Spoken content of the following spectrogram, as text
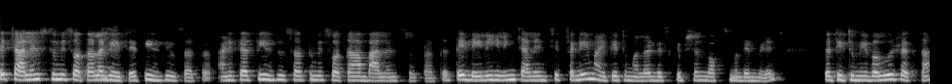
ते चॅलेंज तुम्ही स्वतःला घ्यायचंय तीस दिवसाचं आणि त्या तीस दिवसात तुम्ही स्वतः बॅलन्स होता. तर ते डेली हिलिंग चॅलेंजची सगळी माहिती तुम्हाला डिस्क्रिप्शन बॉक्समध्ये मिळेल. तर ती तुम्ही बघू शकता.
